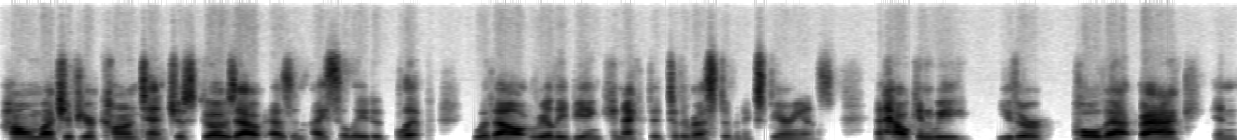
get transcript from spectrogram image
How much of your content just goes out as an isolated blip without really being connected to the rest of an experience? And how can we either pull that back and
